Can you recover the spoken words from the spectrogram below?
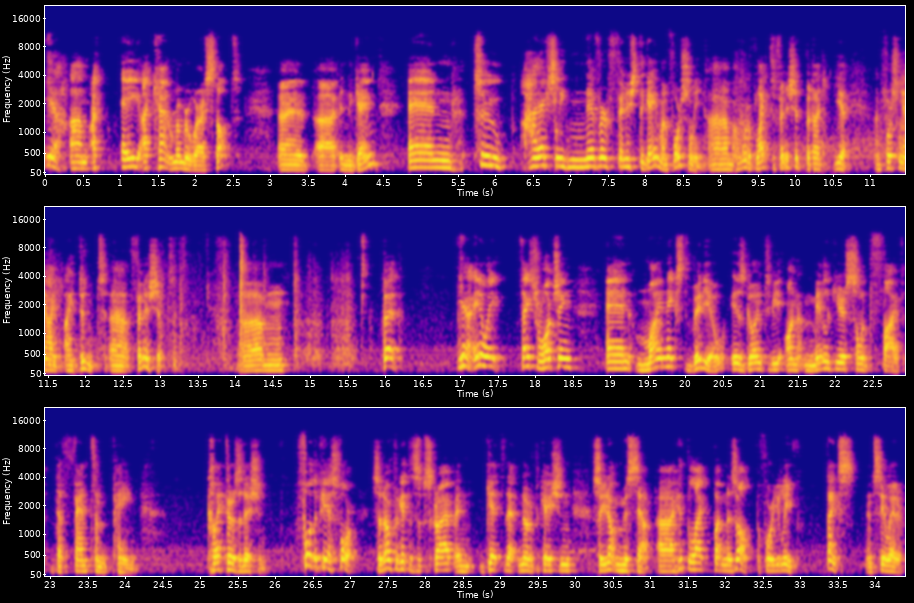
yeah, um, I, A, I can't remember where I stopped in the game, and two, I actually never finished the game, unfortunately. Um, I would have liked to finish it, but I, yeah, unfortunately I, I didn't uh, finish it. Um, but, yeah, anyway, thanks for watching. And my next video is going to be on Metal Gear Solid 5, The Phantom Pain, Collector's Edition, for the PS4. So don't forget to subscribe and get that notification so you don't miss out. Uh, hit the like button as well before you leave. Thanks, and see you later.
